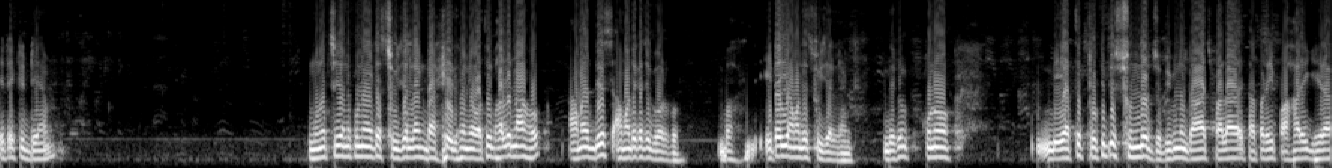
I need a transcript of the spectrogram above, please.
এটা একটি ড্যাম। মনে হচ্ছে যেন কোনো একটা সুইজারল্যান্ড বা এই ধরনের, অত ভালো না হোক আমার দেশ আমাদের কাছে গর্ব। বাহ, এটাই আমাদের সুইজারল্যান্ড। দেখুন, কোনো এত প্রকৃতির সৌন্দর্য, বিভিন্ন গাছপালা, তারপরে এই পাহাড়ে ঘেরা,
